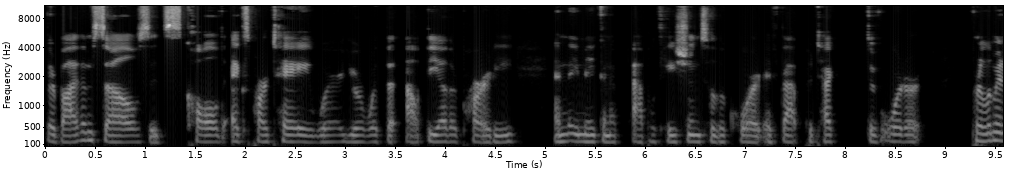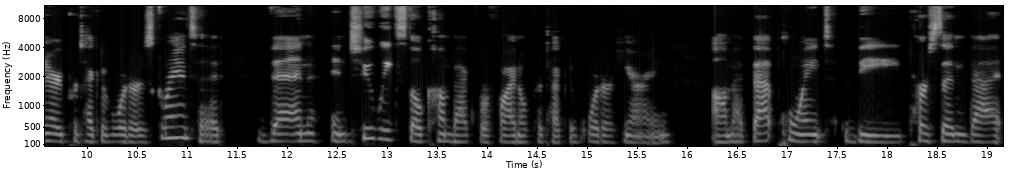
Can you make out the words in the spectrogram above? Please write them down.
they're by themselves. It's called ex parte, where you're without the other party, and they make an application to the court. If that protective order, preliminary protective order is granted, then in two weeks they'll come back for a final protective order hearing. Um, at that point, the person that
